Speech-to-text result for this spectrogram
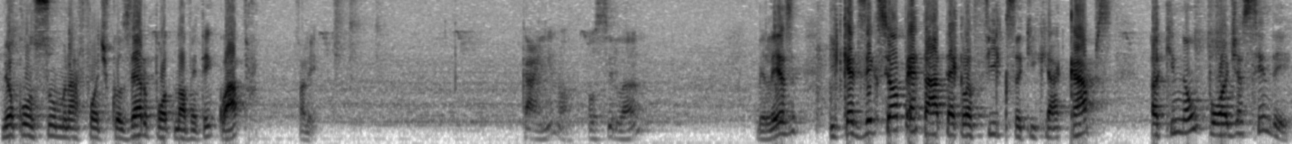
Meu consumo na fonte ficou 0.94. Falei. Caindo, ó, oscilando. Beleza? E quer dizer que se eu apertar a tecla fixa aqui, que é a CAPS, aqui não pode acender.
